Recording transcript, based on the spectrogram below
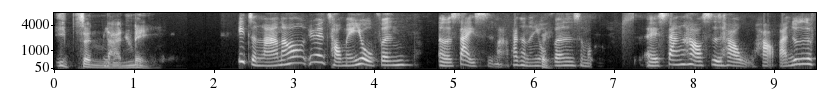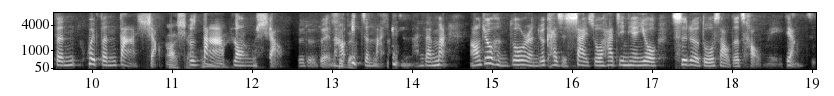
一整篮呢，一整篮。然后因为草莓又分呃 size 嘛，它可能有分什么。哎，三号、四号、五号，反正就是分会分大小，大小就是大中小，嗯、对对对。然后一整篮一整篮在卖，然后就很多人就开始晒说他今天又吃了多少的草莓这样子。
